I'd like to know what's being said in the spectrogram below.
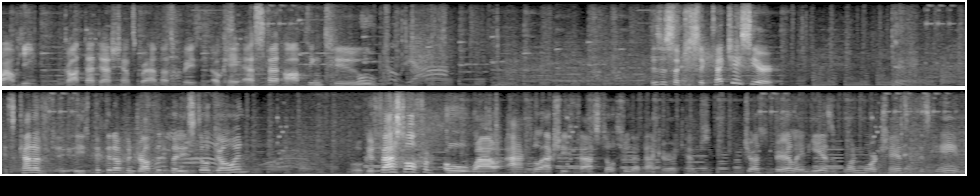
Wow, he got that dash chance grab. That's crazy. Okay, SFAT opting to. Ooh. This is such a sick tech chase here. It's kind of, he's picked it up and dropped it, but he's still going. Oh, good fast fall from, oh wow, Aklo actually fast fell through that back air attempt just barely, and he has one more chance at this game.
